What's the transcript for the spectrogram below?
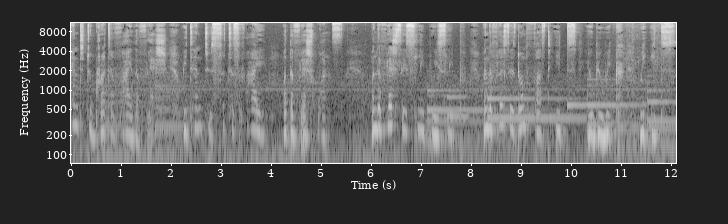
tend to gratify the flesh, we tend to satisfy what the flesh wants. When the flesh says sleep, we sleep. When the flesh says don't fast, eat, you'll be weak, we eat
